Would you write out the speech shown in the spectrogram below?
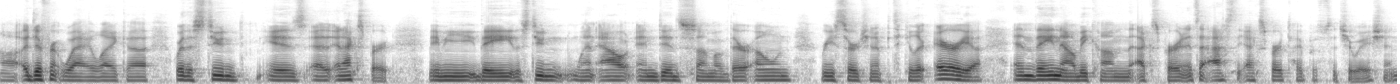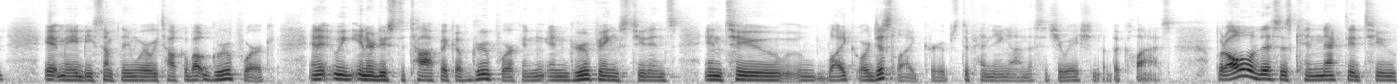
uh, a different way, like uh, where the student is a, an expert maybe they the student went out and did some of their own research in a particular area and they now become the expert and it's an ask the expert type of situation. It may be something where we talk about group work and it, we introduce the topic of group work and, and grouping students into like or dislike groups depending on the situation of the class but all of this is connected to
